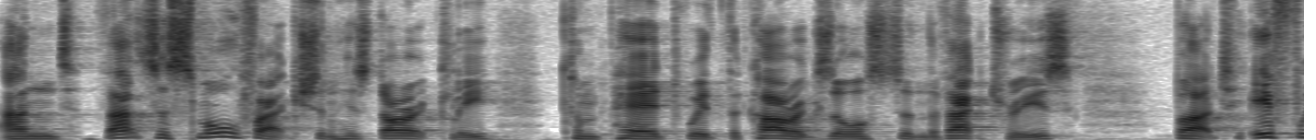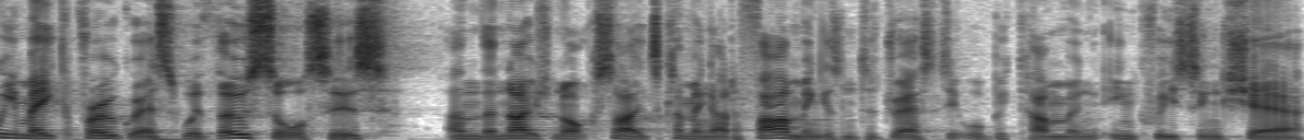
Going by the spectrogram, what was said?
And that's a small fraction historically compared with the car exhausts and the factories. But if we make progress with those sources, and the nitrogen oxides coming out of farming isn't addressed, it will become an increasing share.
